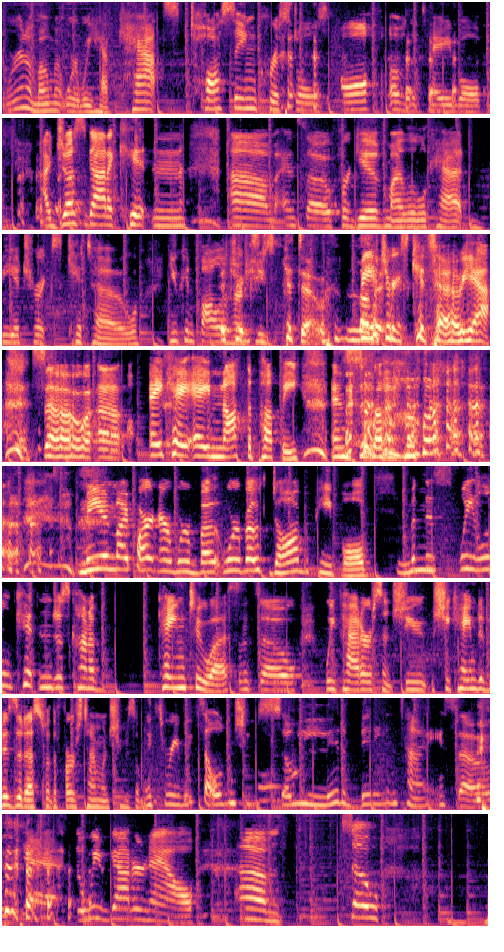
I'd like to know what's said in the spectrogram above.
we're in a moment where we have cats tossing crystals off of the table. I just got a kitten. Um, and so forgive my little cat, Beatrix Kiddo. You can follow Beatrix her. She's Kiddo. Love Beatrix it. Kiddo. Yeah. So, uh, AKA not the puppy. And so me and my partner, we're both, we're both dog people, but mm. this sweet little kitten just kind of came to us and so we've had her since she she came to visit us for the first time when she was only three weeks old and she was so little bitty and tiny so yeah so we've got her now um so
